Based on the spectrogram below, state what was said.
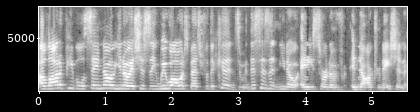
a lot of people will say no you know it's just we want what's best for the kids. This isn't you know any sort of indoctrination.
